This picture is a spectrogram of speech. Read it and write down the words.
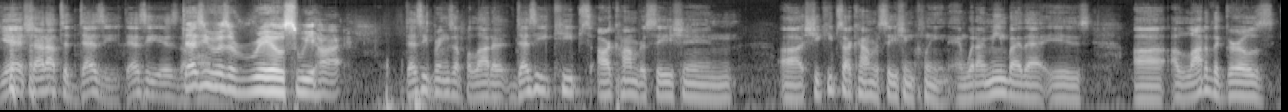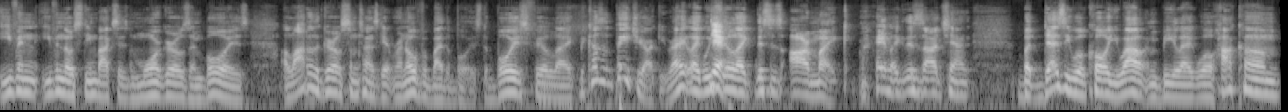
Yeah, shout out to Desi. Desi is the Desi homie. was a real sweetheart. Desi brings up a lot of Desi keeps our conversation uh, she keeps our conversation clean. And what I mean by that is uh, a lot of the girls, even even though Steambox is more girls than boys, a lot of the girls sometimes get run over by the boys. The boys feel like because of the patriarchy, right? Like we Yeah. feel like this is our mic, right? Like this is our chance. But Desi will call you out and be like, "Well, how come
